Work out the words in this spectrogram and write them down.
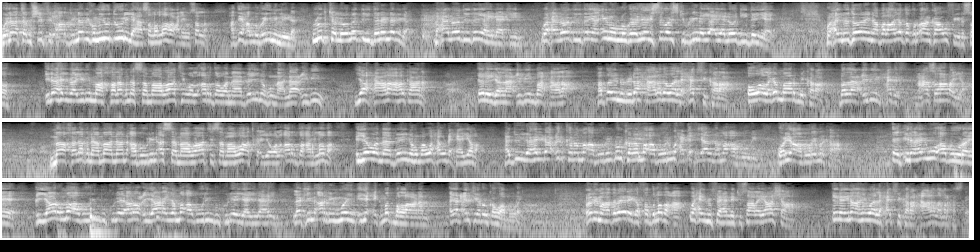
Walaa tamshi fi lardi nebigu miyuu duuli lahaa sala allahu calayh wasalam haddii ha lugaynin la yidhah lugta looma diidano nebiga. Maxaa loo diidan yahay laakiin? Waxaa loo diidan inuu lugeeyo isagoo iskibrinaya ayaa loo diidan yahay waxaynu doonaynaa bal aayadda qur'aankaa u fiirso. Ilaahay baa yidhi maa khalaqna asamaawaati waalarda wamaa baynahumaa laacibiin. Yaa xaalo ah halkaana? Ereyga laacibiin baa xaalo ah haddaynu nidhaa xaalada waa la xadfi karaa oo waa laga maarmi karaa. Bal laacibiin xadaf maxaa soo hadhaya maa khalaqnaa maanaan abuurin asamaawaati samaawaadka iyo walarda arlada iyo wamaa baynahumaa waxa udhexeeyaba hadduu ilaahay yidhaa cirkana ma abuurin dhulkana ma abuurin waxa dhex yaalna ma abuurin. War yaa abuuray markaa eeg ilaahay wuu abuuraye. Ciyaaru ma abuurin buu kuleeyahy anoo ciyaaraya ma abuurin buu ku leeyahay ilaahay. Laakiin arrin weyn iyo xikmad ballaadhan ayaan cirkiga dhulka u abuuray. Culima haddaba ereyga fadlada ah waxaynu fahanay tusaalayaasha inayna ahayn waa la xadfi karaa xaalada mar kaste.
